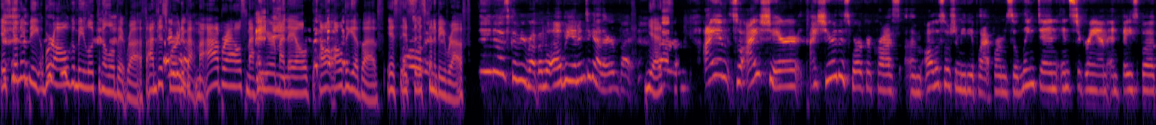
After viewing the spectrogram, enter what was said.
it's going to be, we're all going to be looking a little bit rough. I'm just worried about my eyebrows, my hair, my nails, all, all the above. It's, it's, it's going to be rough. I know it's going to be rough and we'll all be in it together. But yes, um, I am. So I share, I share this work across um, all the social media platforms. So LinkedIn, Instagram, and Facebook.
